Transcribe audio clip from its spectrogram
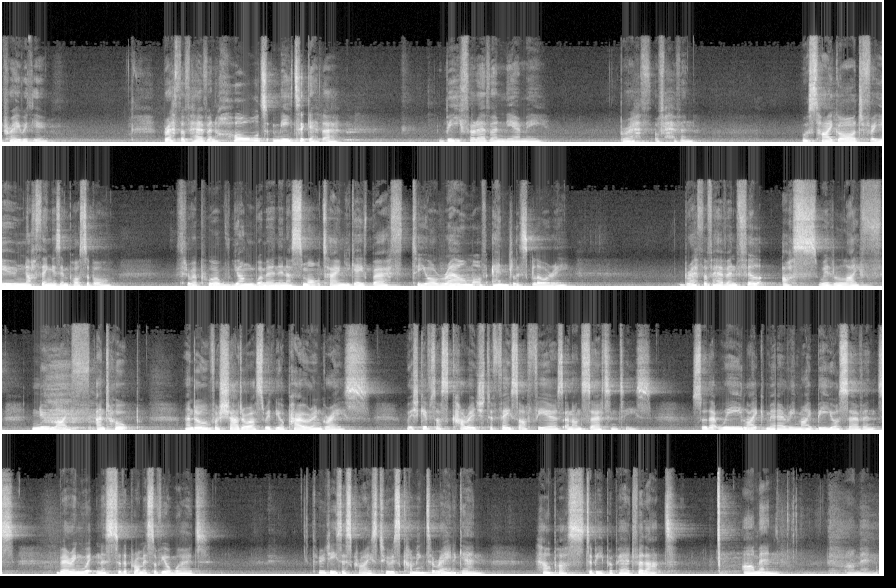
pray with you. Breath of heaven, hold me together. Be forever near me. Breath of heaven. Most High God, for you nothing is impossible. Through a poor young woman in a small town, you gave birth to your realm of endless glory. Breath of heaven, fill us with life, new life, and hope, and overshadow us with your power and grace, which gives us courage to face our fears and uncertainties, so that we, like Mary, might be your servants, bearing witness to the promise of your word. Through Jesus Christ, who is coming to reign again, help us to be prepared for that. Amen. Amen.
